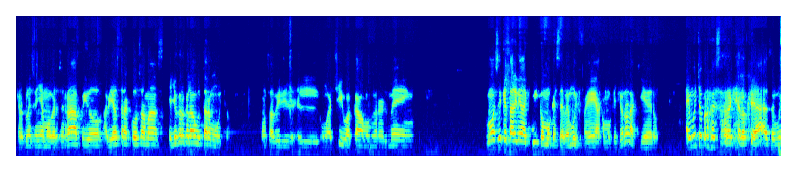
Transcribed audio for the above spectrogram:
Creo que le enseñé a moverse rápido. Había otra cosa más que yo creo que le va a gustar mucho. Vamos a abrir el, un archivo acá, vamos a ver el main. Vamos a decir que esta línea de aquí como que se ve muy fea, como que yo no la quiero. Hay muchos profesores que lo que hacen, mucha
